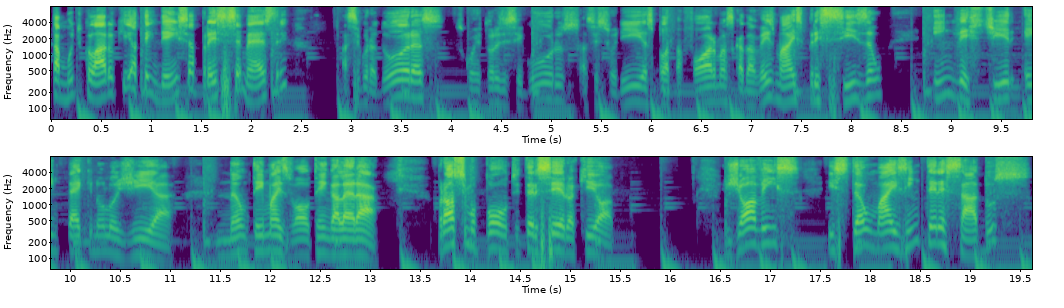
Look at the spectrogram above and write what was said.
tá muito claro que a tendência para esse semestre, as seguradoras, os corretores de seguros, assessorias, plataformas, cada vez mais precisam investir em tecnologia. Não tem mais volta, hein, galera? Próximo ponto e terceiro aqui, ó. Jovens estão mais interessados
